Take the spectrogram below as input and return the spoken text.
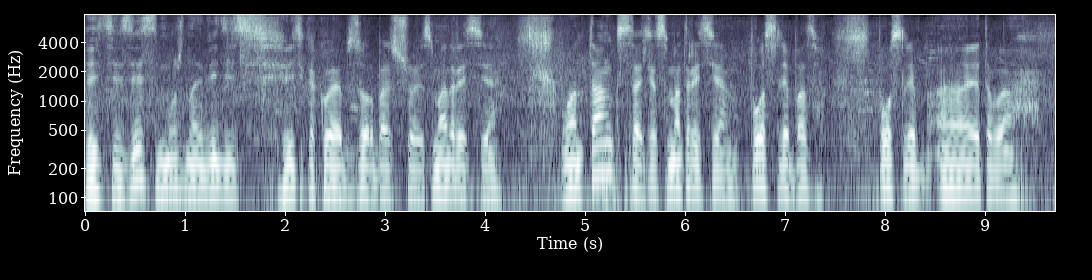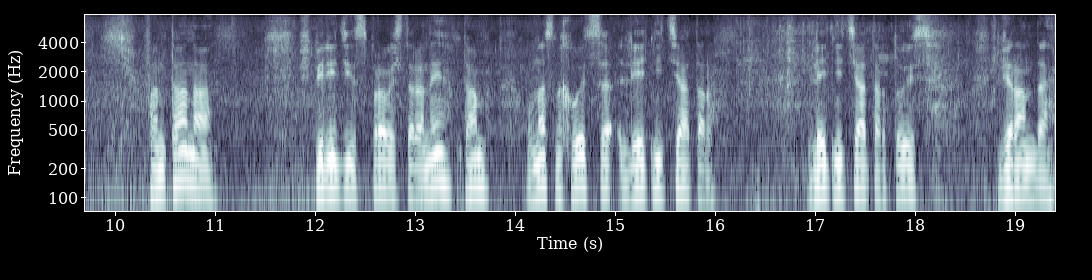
Видите, здесь можно видеть, видите, какой обзор большой. Смотрите, вон там, кстати, смотрите, после, после э, этого фонтана впереди с правой стороны там у нас находится летний театр. Летний театр, то есть веранда.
